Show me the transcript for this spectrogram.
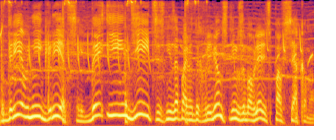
в Древней Греции, да и индейцы с незапамятных времен с ним забавлялись по-всякому.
